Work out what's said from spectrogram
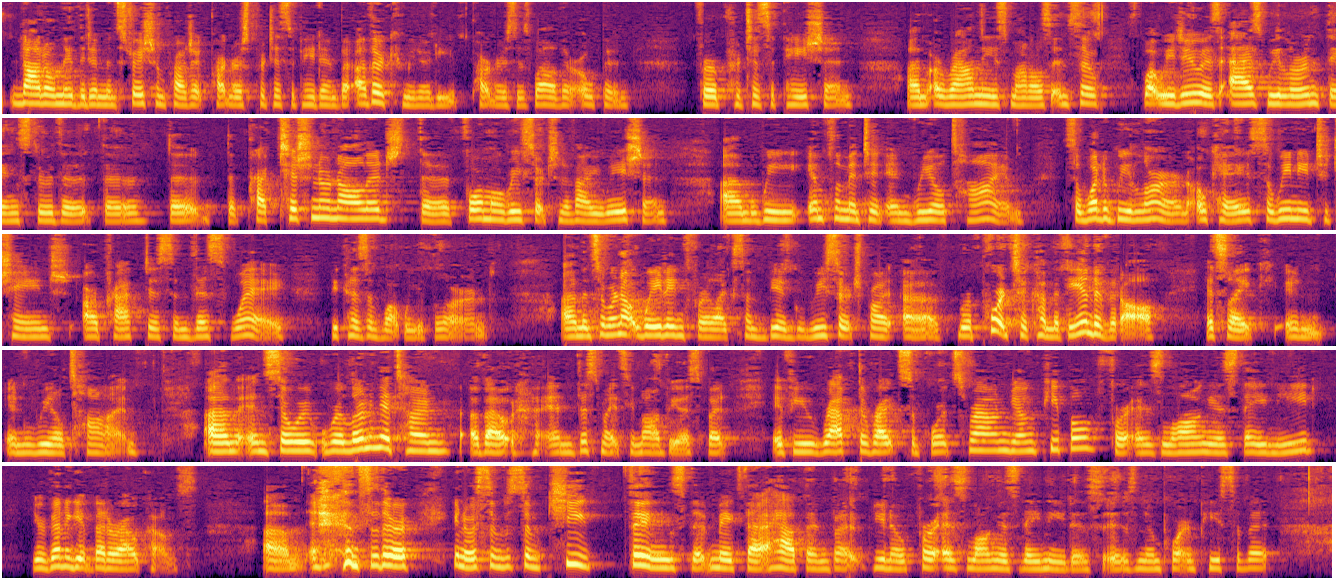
not only the demonstration project partners participate in, but other community partners as well. They're open for participation um, around these models. And so what we do is as we learn things through the, the, the, the practitioner knowledge, the formal research and evaluation, um, we implement it in real time. So what did we learn? Okay, so we need to change our practice in this way because of what we've learned. Um, and so we're not waiting for like some big research pro- uh, report to come at the end of it all. It's like in, in real time. Um, and so we're, learning a ton about, and this might seem obvious, but if you wrap the right supports around young people for as long as they need, you're going to get better outcomes. Um, and so there are, you know, some, some key things that make that happen, but, you know, for as long as they need is, is an important piece of it.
